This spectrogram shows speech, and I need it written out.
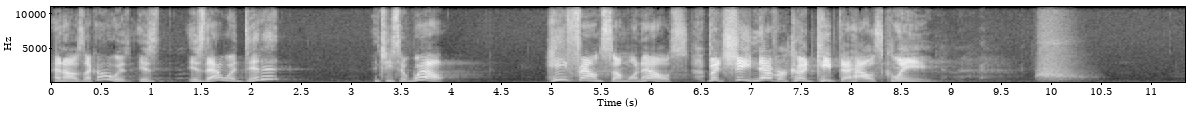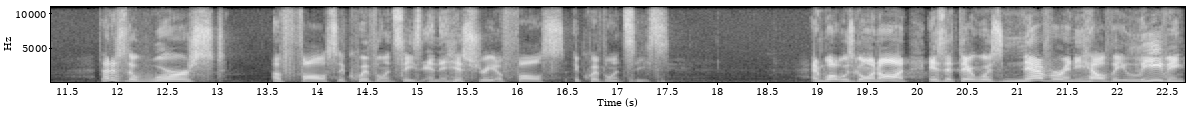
And I was like, oh, is, is, is that what did it? And she said, well, he found someone else, but she never could keep the house clean. That is the worst of false equivalencies in the history of false equivalencies. And what was going on is that there was never any healthy leaving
